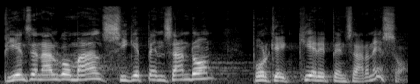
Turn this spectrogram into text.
Piensa en algo mal, sigue pensando porque quiere pensar en eso.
